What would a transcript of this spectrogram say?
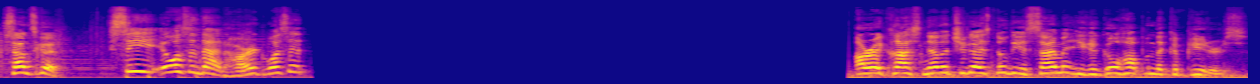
Sounds good. See, it wasn't that hard, was it? Alright class, now that you guys know the assignment, you can go hop on the computers.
